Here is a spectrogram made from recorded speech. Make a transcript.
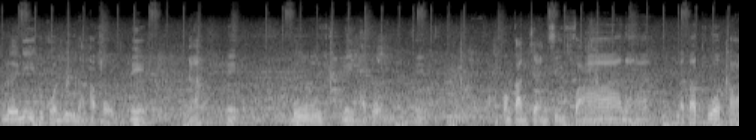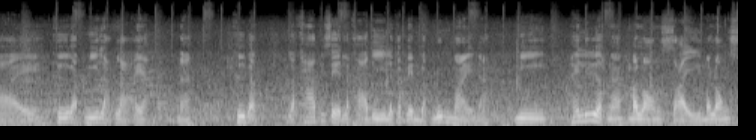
บเลยนี่ทุกคนดูนะครับผมนี่นะนี่ บูนี่ครับผมนี่ป้องกันแสงสีฟ้านะฮะแล้วก็ทั่วไปคือแบบมีหลากหลายอะนะคือแบบราคาพิเศษราคาดีแล้วก็เป็นแบบรุ่นใหม่นะมีให้เลือกนะมาลองใส่มาลองส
